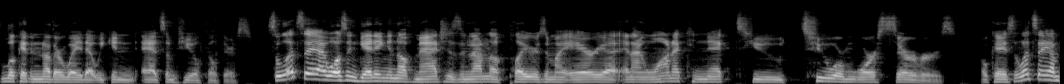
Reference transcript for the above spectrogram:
look at another way that we can add some geo filters. So let's say I wasn't getting enough matches and not enough players in my area, and I want to connect to two or more servers. Okay, so let's say I'm,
